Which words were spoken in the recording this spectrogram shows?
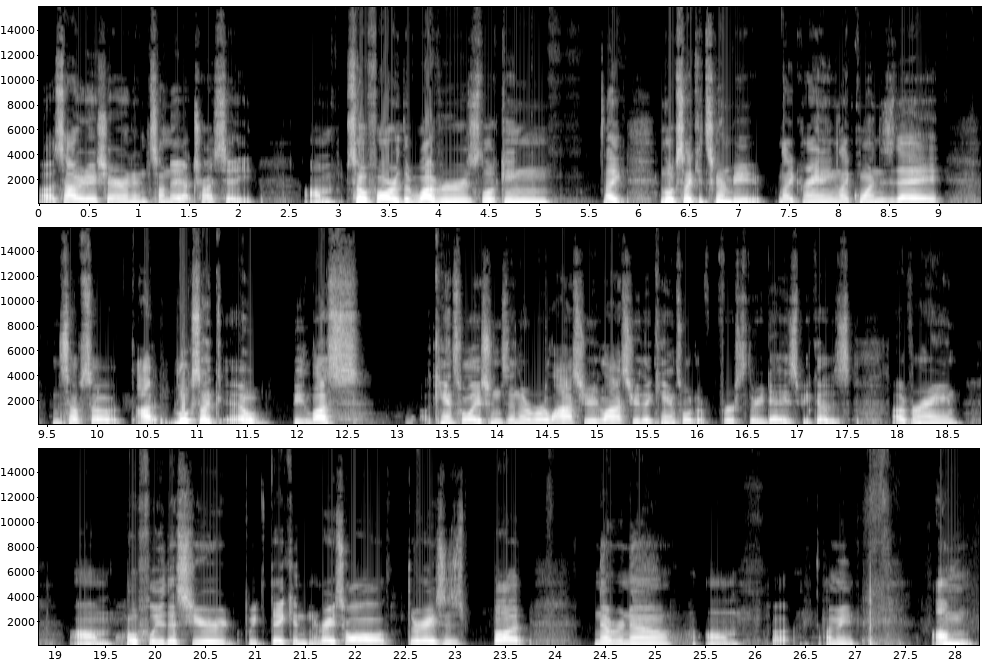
uh, Saturday Sharon, and Sunday at Tri City. Um, so far the weather is looking like it looks like it's gonna be like raining like Wednesday and stuff. So it looks like it'll be less cancellations than there were last year. Last year they canceled the first three days because of rain. Um, hopefully this year we, they can race all the races, but never know. Um, but I mean, I'm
